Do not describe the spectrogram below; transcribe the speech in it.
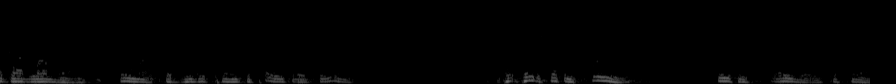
That God loved them so much that Jesus came to pay for their freedom. Pay to set them free, free from slavery to sin,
